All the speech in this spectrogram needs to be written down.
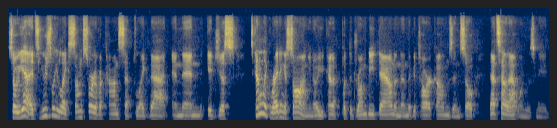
so, yeah, it's usually like some sort of a concept like that. And then it just, it's kind of like writing a song, you know, you kind of put the drum beat down and then the guitar comes. And so that's how that one was made.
